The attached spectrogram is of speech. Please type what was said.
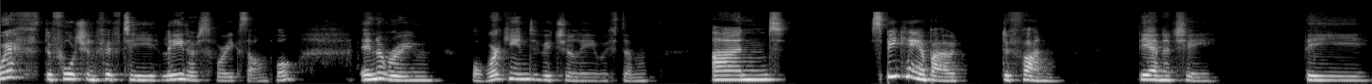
with the fortune 50 leaders for example in a room or working individually with them and speaking about the fun the energy the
